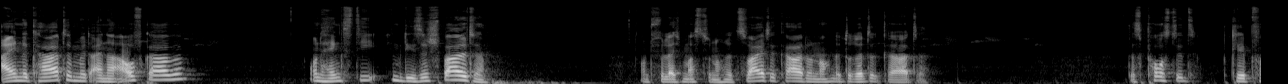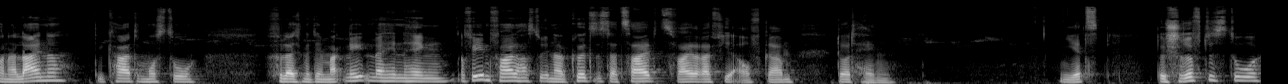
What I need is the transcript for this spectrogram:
eine Karte mit einer Aufgabe und hängst die in diese Spalte. Und vielleicht machst du noch eine zweite Karte und noch eine dritte Karte. Das Post-it klebt von alleine. Die Karte musst du vielleicht mit den Magneten dahin hängen. Auf jeden Fall hast du innerhalb kürzester Zeit zwei, drei, vier Aufgaben dort hängen. Jetzt beschriftest du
